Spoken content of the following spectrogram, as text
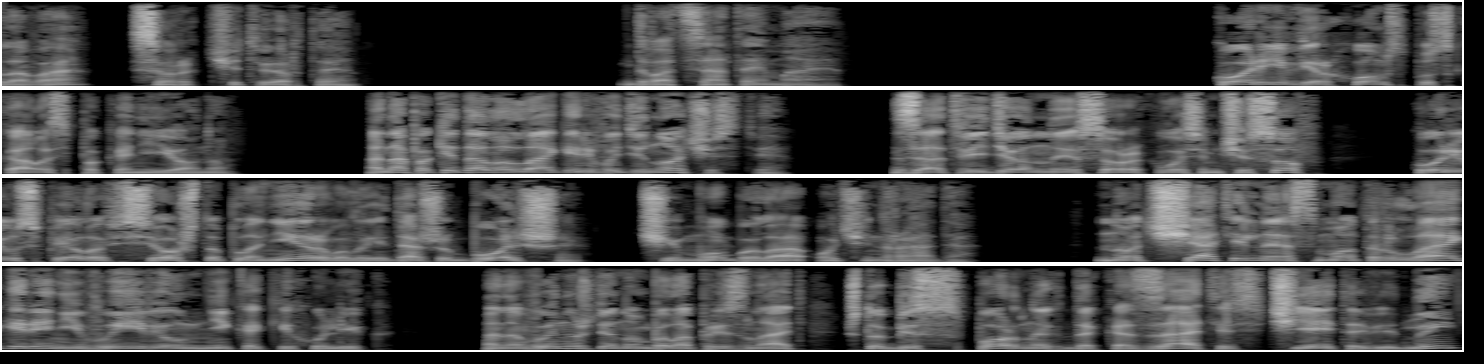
Глава 44. 20 мая. Кори верхом спускалась по каньону. Она покидала лагерь в одиночестве. За отведенные 48 часов Кори успела все, что планировала, и даже больше, чему была очень рада. Но тщательный осмотр лагеря не выявил никаких улик. Она вынуждена была признать, что бесспорных доказательств чьей-то вины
